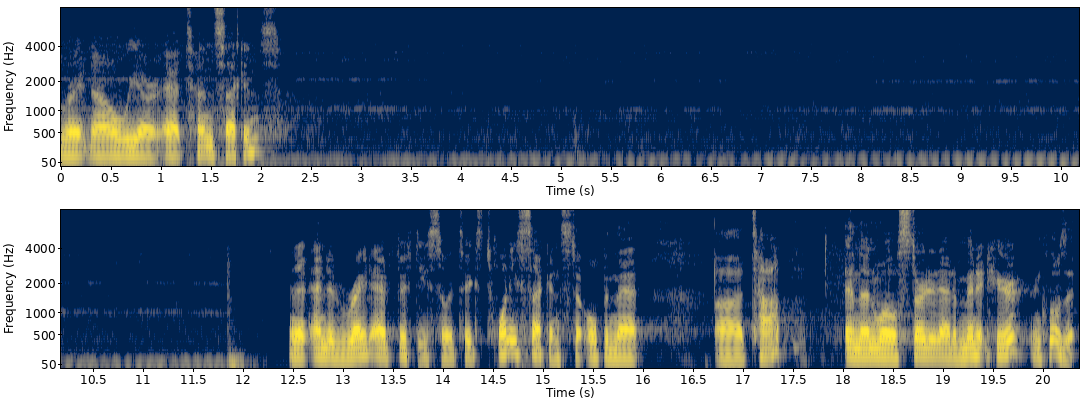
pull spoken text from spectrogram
Right now we are at 10 seconds. And it ended right at 50, so it takes 20 seconds to open that uh, top. And then we'll start it at a minute here and close it.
